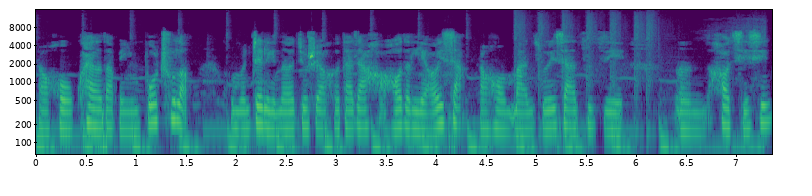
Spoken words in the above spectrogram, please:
然后《快乐大本营》播出了，我们这里呢就是要和大家好好的聊一下，然后满足一下自己嗯好奇心。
